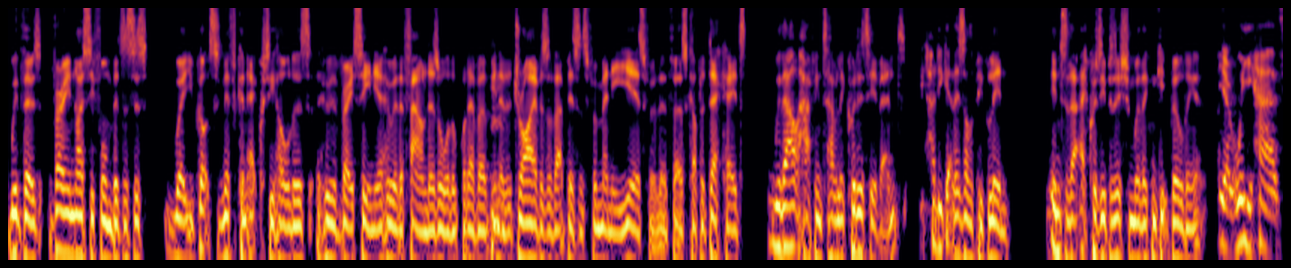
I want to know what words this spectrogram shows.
with those very nicely formed businesses where you've got significant equity holders who are very senior, who are the founders or the, whatever, mm. you know, mm. the drivers of that business for many years, for the first couple of decades, without having to have a liquidity event. How do you get those other people in? Into that equity position where they can keep building it. Yeah, we have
